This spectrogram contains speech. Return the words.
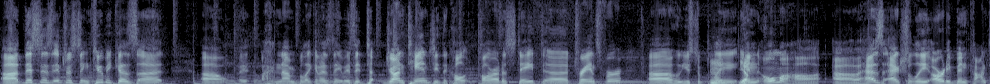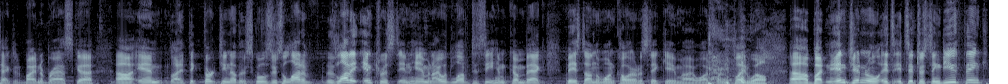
Uh, this is interesting too because uh, uh, now I'm blanking on his name. Is it T- John Tonje, the Col- Colorado State uh, transfer? Uh, who used to play yep. in Omaha uh, has actually already been contacted by Nebraska uh, and I think 13 other schools. There's a lot of there's a lot of interest in him, and I would love to see him come back based on the one Colorado State game I watched when he played well. Uh, but in general, it's it's interesting. Do you think?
